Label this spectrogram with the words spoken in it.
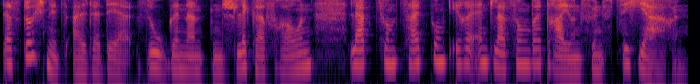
Das Durchschnittsalter der sogenannten Schleckerfrauen lag zum Zeitpunkt ihrer Entlassung bei 53 Jahren.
